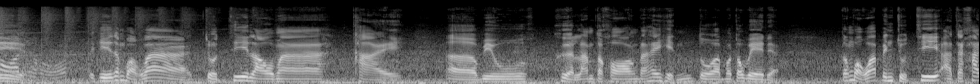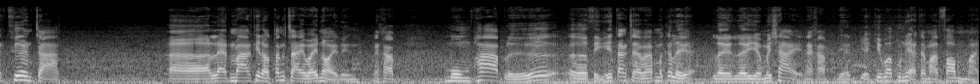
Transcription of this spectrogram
นี่เมื่อกี้ต้องบอกว่าจุดที่เรามาถ่ายวิวเขื่อนลำตะคองและให้เห็นตัวมอเตอร์เวย์เนี่ยต้องบอกว่าเป็นจุดที่อาจจะคาดเคลื่อนจากแลนด์มาร์คที่เราตั้งใจไว้หน่อยหนึ่งนะครับ มุมภาพหรือออสิ่งที่ตั้งใจไว้มันก็เลยเลยเลยยังไม่ใช่นะครับเดี๋ยวเดี๋ยวคิดว่าพรุ่งนี้อาจจะมาซ่อมใหม่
